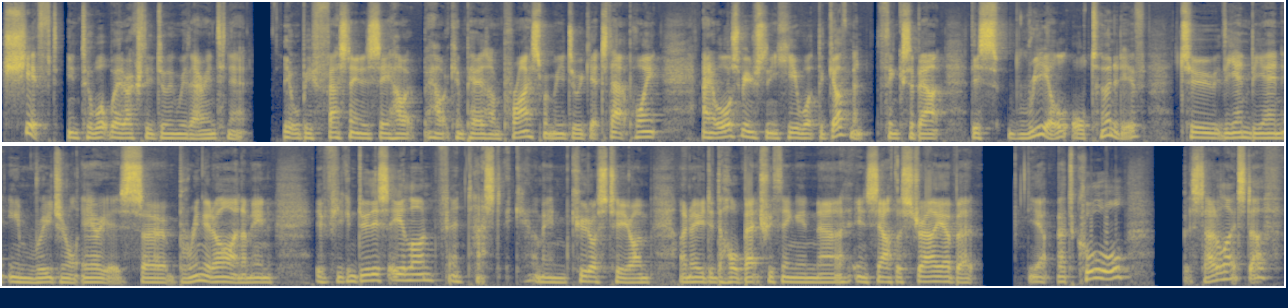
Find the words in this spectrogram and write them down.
shift into what we're actually doing with our internet. It will be fascinating to see how it how it compares on price when we do get to that point, and it will also be interesting to hear what the government thinks about this real alternative to the NBN in regional areas. So bring it on. I mean, if you can do this, Elon, fantastic. I mean, kudos to you. I'm, I know you did the whole battery thing in uh, in South Australia, but yeah, that's cool. But satellite stuff,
